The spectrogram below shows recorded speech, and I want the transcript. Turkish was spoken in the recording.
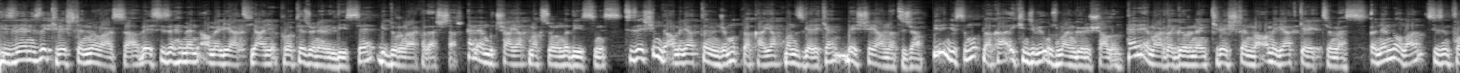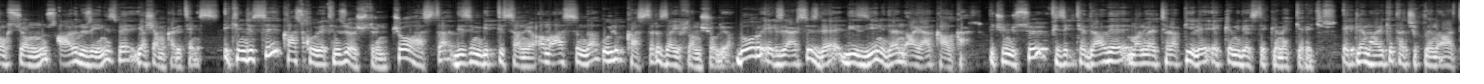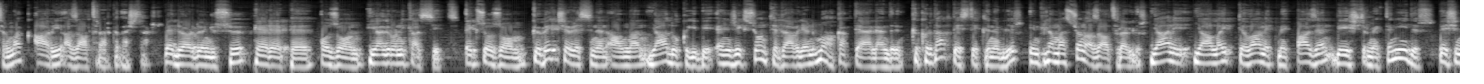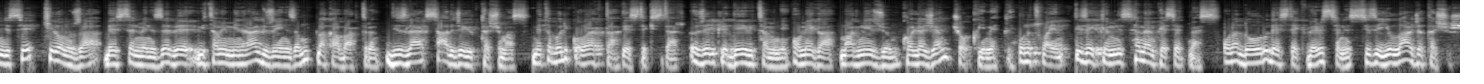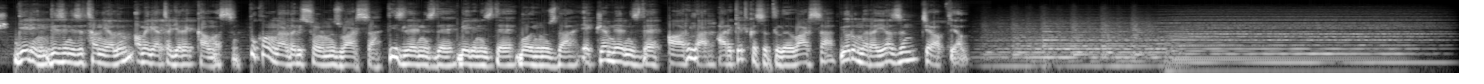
Dizlerinizde kireçlenme varsa ve size hemen ameliyat yani protez önerildiyse bir durun arkadaşlar. Hemen bıçağı yatmak zorunda değilsiniz. Size şimdi ameliyattan önce mutlaka yapmanız gereken 5 şey anlatacağım. Birincisi mutlaka ikinci bir uzman görüşü alın. Her MR'da görünen kireçlenme ameliyat gerektirmez. Önemli olan sizin fonksiyonunuz, ağrı düzeyiniz ve yaşam kaliteniz. İkincisi kas kuvvetinizi ölçtürün. Çoğu hasta dizim bitti sanıyor ama aslında uyluk kasları zayıflamış oluyor. Doğru egzersizle diz yeniden ayağa kalkar. Üçüncüsü fizik tedavi ve manuel terapi ile eklemi desteklemek gerekir. Eklem hareket açıklığını artırmak ağrıyı azaltır arkadaşlar. Ve dördüncüsü PRP, ozon, hyaluronik asit, egzozom, göbek çevresinden alınan yağ doku gibi enjeksiyon tedavilerini muhakkak değerlendirin. Kıkırdak desteklenebilir, inflamasyon azaltılabilir. Yani yağlayıp devam etmek bazen değiştirmekten iyidir. Beşincisi kilonuza, beslenmenize ve vitamin mineral düzeyinize mutlaka baktırın. Dizler sadece yük taşımaz. Metabolik olarak da destek ister. Özellikle D vitamini, omega, magnezyum, kolajen çok kıymetli. Unutmayın diz ekleminiz hemen pes etmez. Ona doğru destek verirseniz sizi yıllarca taşır. Gelin dizinizi tanıyalım, ameliyata gerek kalmasın. Bu konularda bir sorunuz varsa dizlerinizde, belinizde, boynunuzda, eklemlerinizde ağrılar, hareket kısıtlılığı varsa yorumlara yazın, cevaplayalım.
